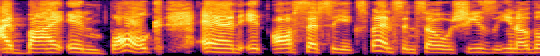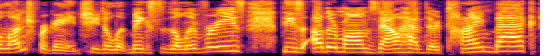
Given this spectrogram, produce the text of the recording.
I buy in bulk and it offsets the expense. And so she's, you know, the lunch brigade. She del- makes the deliveries. These other moms now have their time back.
